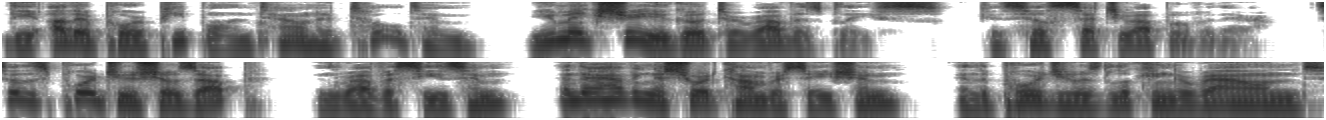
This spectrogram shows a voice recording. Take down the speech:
the other poor people in town had told him, You make sure you go to Rava's place because he'll set you up over there. So this poor Jew shows up and Rava sees him and they're having a short conversation. And the poor Jew is looking around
